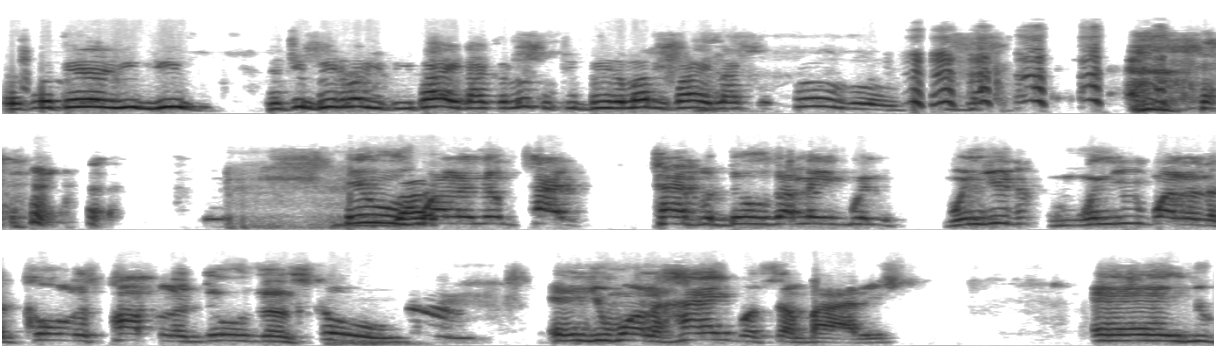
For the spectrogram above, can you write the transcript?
But with there, you you did you beat him up? You, you probably knocked the loose. If you beat him up, you probably knocked the screws loose. he was one of them type type of dudes. I mean, when when you when you one of the coolest popular dudes in school, and you want to hang with somebody, and you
